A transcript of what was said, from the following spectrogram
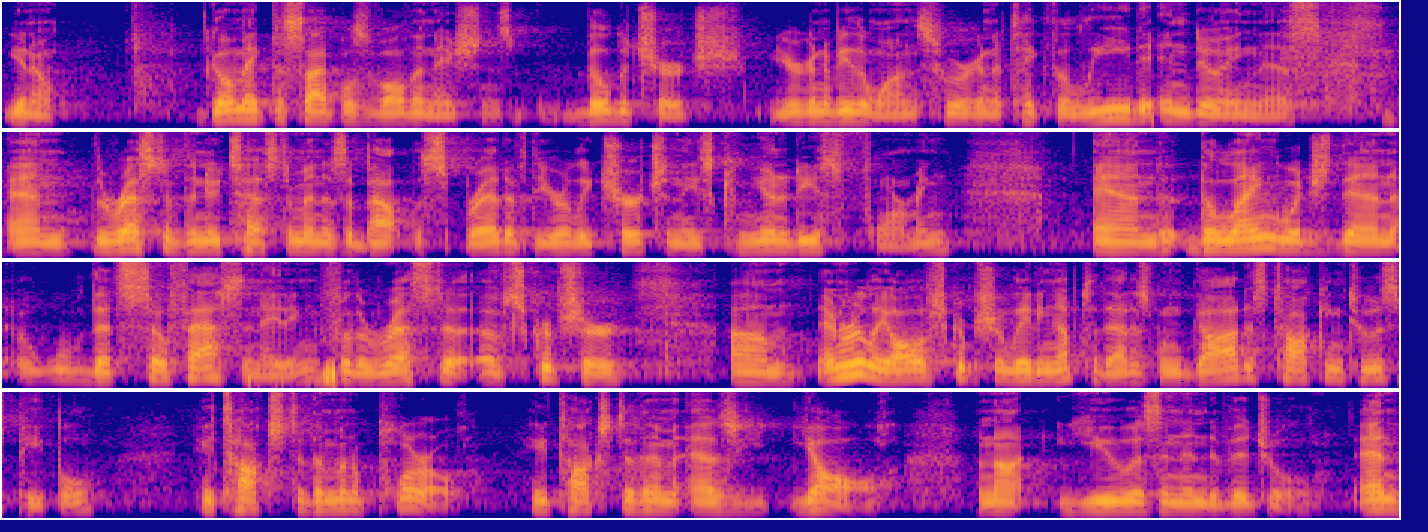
you know, go make disciples of all the nations, build a church. You're going to be the ones who are going to take the lead in doing this. And the rest of the New Testament is about the spread of the early church and these communities forming. And the language then that's so fascinating for the rest of Scripture, um, and really all of Scripture leading up to that, is when God is talking to his people, he talks to them in a plural. He talks to them as y'all, not you as an individual. And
